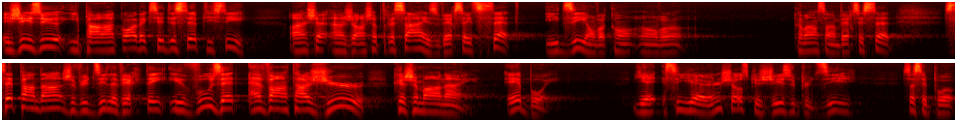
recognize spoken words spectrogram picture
Et Jésus, il parle encore avec ses disciples ici, en Jean chapitre 16, verset 7 il dit, on va, commencer en verset 7. Cependant, je vous dis la vérité, et vous êtes avantageux que je m'en aille. Eh boy! S'il y a une chose que Jésus peut dire, ça, ce n'est pas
